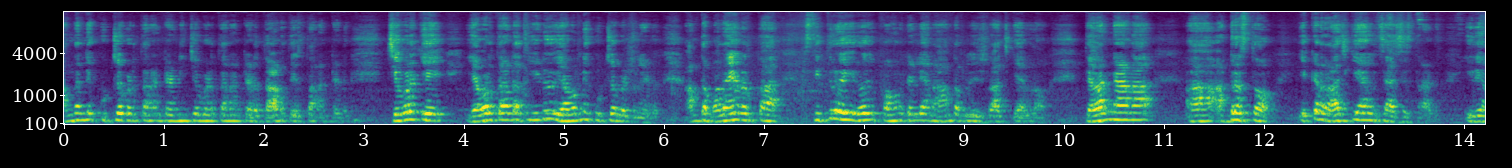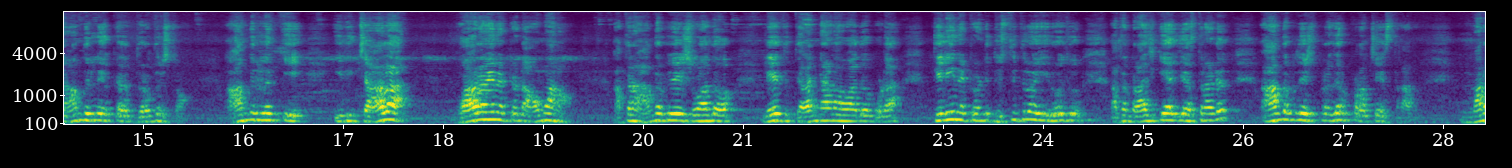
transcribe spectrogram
అందరినీ కూర్చోబెడతానంటాడు నించోబెడతానంటాడు తాట తీస్తానంటాడు. చివరికి ఎవరి తాట తీయడు ఎవరిని కూర్చోబెట్టలేడు. అంత బలహీనత స్థితిలో ఈరోజు పవన్ కళ్యాణ్ ఆంధ్రప్రదేశ్ రాజకీయాల్లో. తెలంగాణ అడ్రస్తో ఇక్కడ రాజకీయాలను శాసిస్తున్నాడు. ఇది ఆంధ్రుల యొక్క దురదృష్టం. ఆంధ్రులకి ఇది చాలా ఘోరమైనటువంటి అవమానం. అతను ఆంధ్రప్రదేశ్ వాదో లేదు తెలంగాణ వాదో కూడా తెలియనటువంటి దుస్థితిలో ఈరోజు అతను రాజకీయాలు చేస్తున్నాడు. ఆంధ్రప్రదేశ్ ప్రజలు ప్రోత్సహిస్తున్నారు మన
